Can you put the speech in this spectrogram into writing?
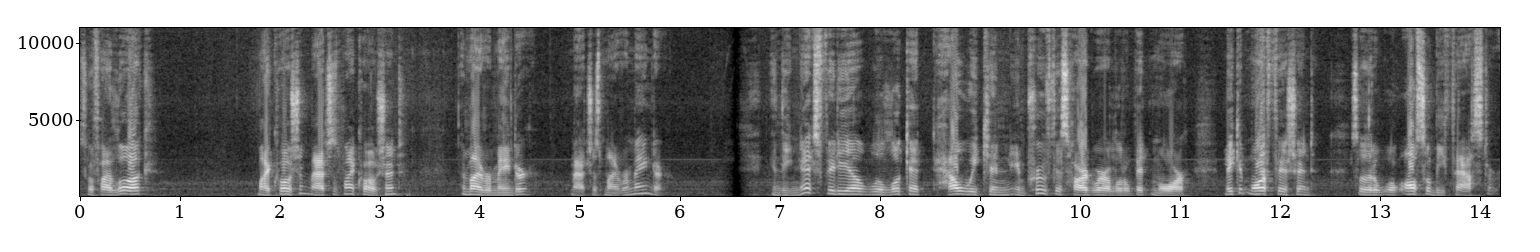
So if I look, my quotient matches my quotient, and my remainder matches my remainder. In the next video, we'll look at how we can improve this hardware a little bit more, make it more efficient so that it will also be faster.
